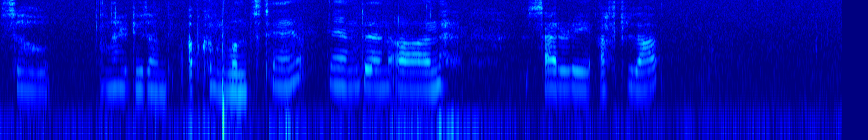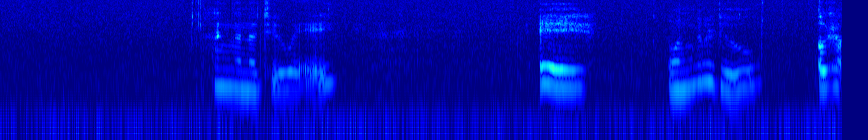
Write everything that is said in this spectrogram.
So I'm gonna do that on the upcoming Wednesday, and then on Saturday after that, I'm gonna do a a what I'm gonna do. Oh yeah,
